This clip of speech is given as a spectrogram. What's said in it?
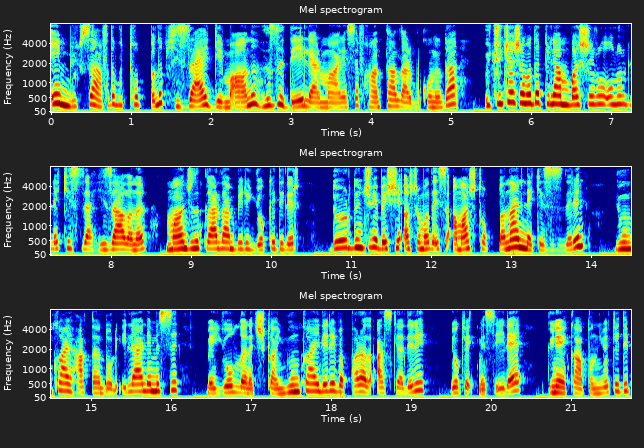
en büyük zaafı da bu toplanıp hizaya girme anı. Hızlı değiller maalesef. Hantallar bu konuda. Üçüncü aşamada plan başarılı olur. Lekesizler hizalanır. Mancınıklardan biri yok edilir. Dördüncü ve beşinci aşamada ise amaç toplanan lekesizlerin Yunkai hatlarına doğru ilerlemesi ve yollarına çıkan Yunkaileri ve paralı askerleri yok etmesiyle Güney kampını yok edip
